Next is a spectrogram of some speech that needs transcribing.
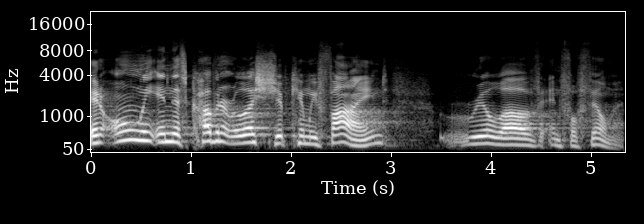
and only in this covenant relationship can we find real love and fulfillment.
